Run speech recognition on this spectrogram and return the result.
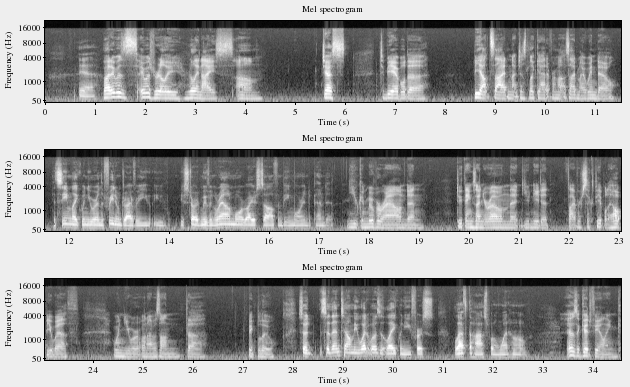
Yeah. But it was it was really really nice. Um, just to be able to be outside and not just look at it from outside my window. It seemed like when you were in the Freedom Driver, you, you, you started moving around more by yourself and being more independent. You can move around and do things on your own that you needed five or six people to help you with when you were when I was on the Big Blue. So, so then tell me, what was it like when you first left the hospital and went home? It was a good feeling.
